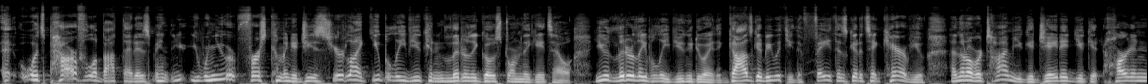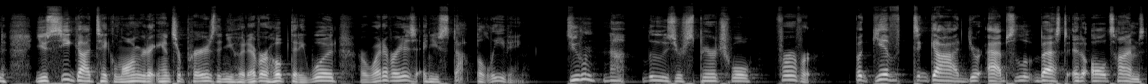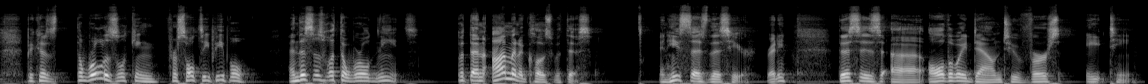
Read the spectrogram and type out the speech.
Uh, what's powerful about that is, man, you, when you are first coming to Jesus, you're like, you believe you can literally go storm the gates of hell. You literally believe you can do anything. God's going to be with you. The faith is going to take care of you. And then over time, you get jaded, you get hardened. You see God take longer to answer prayers than you had ever hoped that He would, or whatever it is, and you stop believing. Do not lose your spiritual fervor, but give to God your absolute best at all times because the world is looking for salty people. And this is what the world needs. But then I'm going to close with this. And he says this here. Ready? This is uh, all the way down to verse 18.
